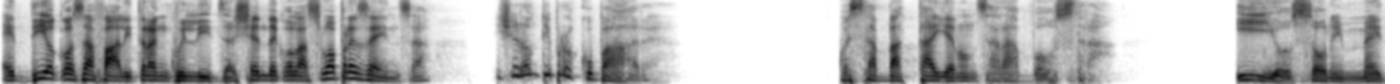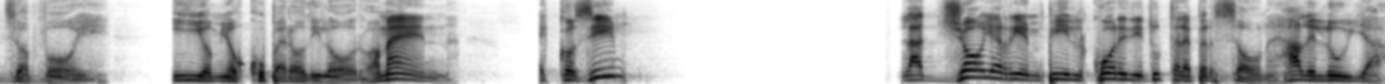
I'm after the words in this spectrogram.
e Dio cosa fa? Li tranquillizza, scende con la sua presenza, dice non ti preoccupare, questa battaglia non sarà vostra, io sono in mezzo a voi, io mi occuperò di loro, amen. E così la gioia riempì il cuore di tutte le persone, alleluia.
